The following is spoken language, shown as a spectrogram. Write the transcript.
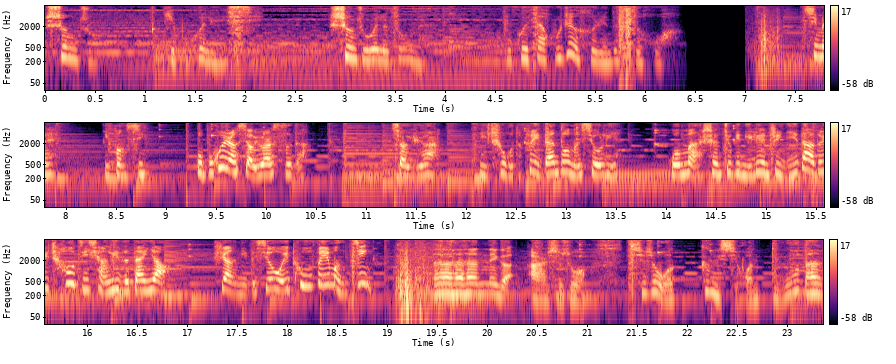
圣主也不会怜惜。圣主为了宗门，不会在乎任何人的死活。七妹，你放心，我不会让小鱼儿死的。小鱼儿，你吃我的废丹都能修炼。我马上就给你炼制一大堆超级强力的丹药，让你的修为突飞猛进。呃，那个二师叔，其实我更喜欢毒丹，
